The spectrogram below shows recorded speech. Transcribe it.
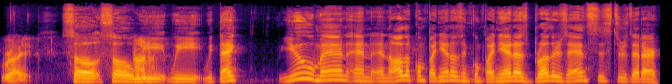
Right. So so No, no. we, we we thank you, man, and and all the compañeros and compañeras, brothers and sisters that are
